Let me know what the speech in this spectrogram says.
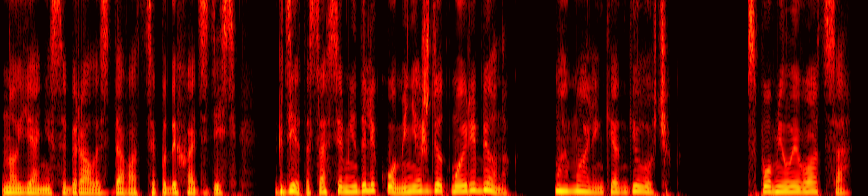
Но я не собиралась сдаваться и подыхать здесь. Где-то совсем недалеко меня ждет мой ребенок, мой маленький ангелочек. Вспомнила его отца.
